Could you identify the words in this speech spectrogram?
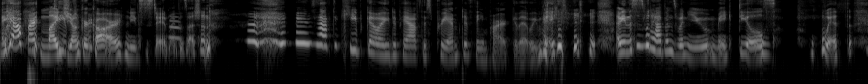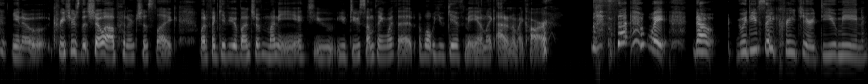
pay off our my theme junker car needs to stay in my possession. we just have to keep going to pay off this preemptive theme park that we made. I mean, this is what happens when you make deals with, you know, creatures that show up and are just like, "What if I give you a bunch of money and you you do something with it? What will you give me?" And I'm like, "I don't know, my car." Is that wait now? When you say creature, do you mean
